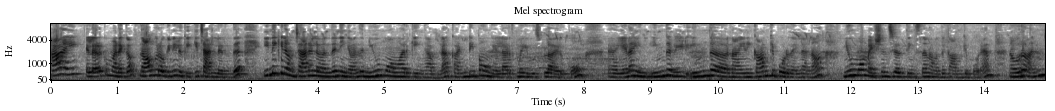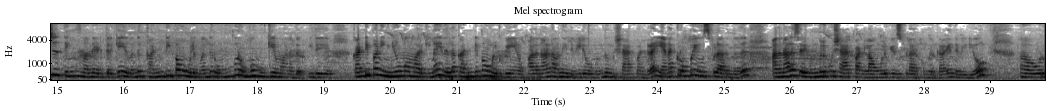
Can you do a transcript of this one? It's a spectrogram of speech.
ஹாய் எல்லாருக்கும் வணக்கம். நாங்க ரோகிணி லுக்கிங்கி சேனல் இருந்து. இன்னைக்கு நம்ம சேனல்ல வந்து நீங்க வந்து நியூ மோமா இருக்கீங்க அப்படின்னா கண்டிப்பா உங்க எல்லாருக்குமே யூஸ்ஃபுல்லா இருக்கும். ஏன்னா இந்த- வீடு இந்த நான் இன்னைக்கு காமிக்க போறது என்னன்னா நியூ மோம் எசென்சியல் திங்ஸ் தான் நான் வந்து காமிக்க போறேன். நான் ஒரு அஞ்சு திங்ஸ் வந்து எடுத்திருக்கேன். இது வந்து கண்டிப்பா உங்களுக்கு வந்து ரொம்ப ரொம்ப முக்கியமானது. இது கண்டிப்பா நீங்க நியூ மோமா இருக்கீங்கன்னா இதெல்லாம் கண்டிப்பா உங்களுக்கு வேணும். அதனால நான் வந்து இந்த வீடியோ வந்து உங்களுக்கு ஷேர் பண்றேன். எனக்கு ரொம்ப யூஸ்ஃபுல்லா இருந்தது. அதனால சரி உங்களுக்கும் ஷேர் பண்ணலாம். உங்களுக்கு யூஸ்ஃபுல்லா இருக்குங்கிறதுக்காக இந்த வீடியோ ஒரு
